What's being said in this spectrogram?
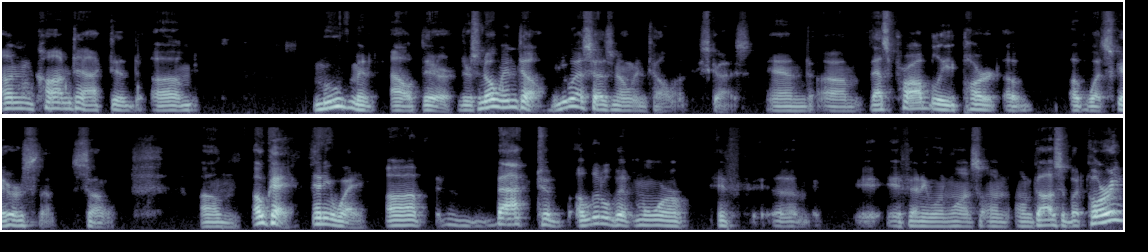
uncontacted um, movement out there. There's no intel. The U.S. has no intel on these guys, and um, that's probably part of of what scares them. So, um, okay. Anyway, uh, back to a little bit more if um, if anyone wants on on Gaza. But Cory.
